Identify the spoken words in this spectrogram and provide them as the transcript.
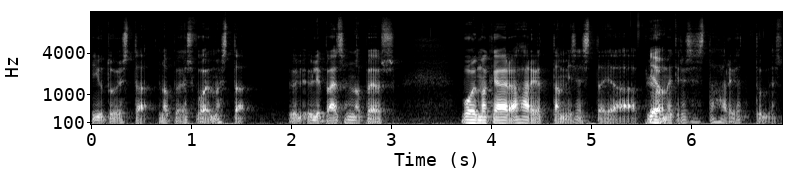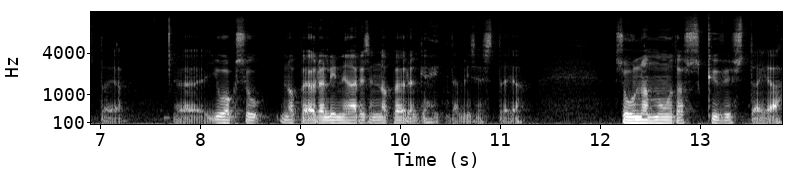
jutuista, nopeusvoimasta, yl- ylipäänsä nopeus voimakäyrän harjoittamisesta ja plyometrisestä harjoittelusta ja ö, juoksu nopeuden, lineaarisen nopeuden kehittämisestä ja suunnanmuutoskyvystä ja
